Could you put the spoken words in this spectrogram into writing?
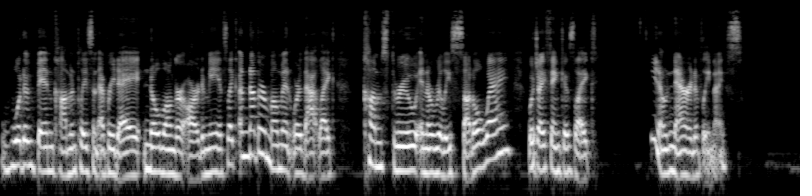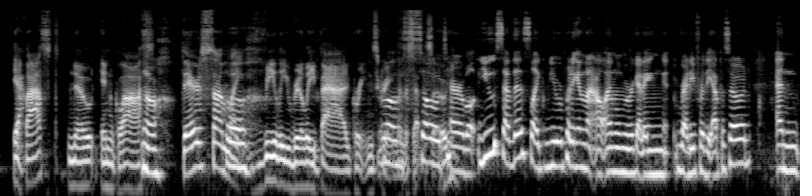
would have been commonplace and everyday no longer are to me. It's like another moment where that like comes through in a really subtle way, which I think is like you know narratively nice. Yeah. Last note in glass. There's some like really, really bad green screen Oh, in this episode. so terrible. You said this like you were putting in the outline when we were getting ready for the episode, and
